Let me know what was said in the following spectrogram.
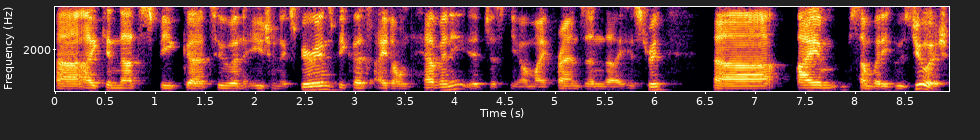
Uh, i cannot speak uh, to an asian experience because i don't have any. It just you know my friends and uh, history. Uh, I am somebody who's Jewish.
